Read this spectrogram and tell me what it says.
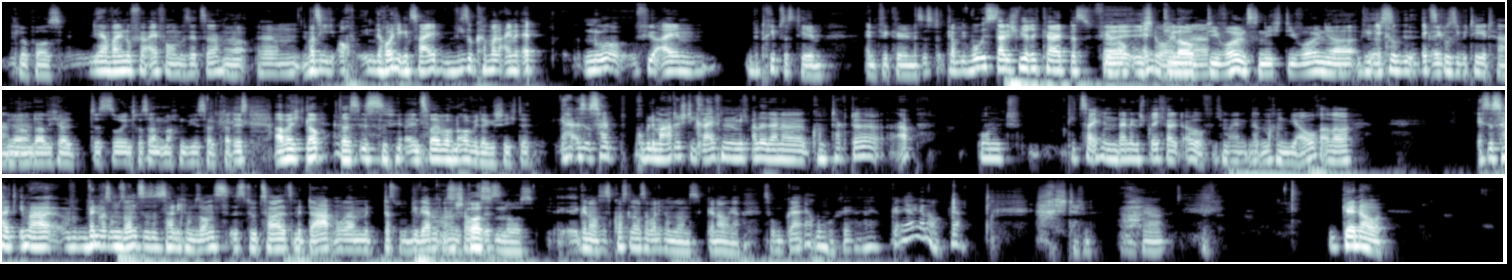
Clubhouse. Ja, weil nur für iPhone-Besitzer. Ja. Ähm, was ich auch in der heutigen Zeit, wieso kann man eine App nur für ein Betriebssystem entwickeln? Das ist, glaub, wo ist da die Schwierigkeit, das für Äh, ich glaube, die wollen es nicht. Die wollen ja. die ex- Exklusivität haben? Ja, und dadurch halt das so interessant machen, wie es halt gerade ist. Aber ich glaube, das ist in zwei Wochen auch wieder Geschichte. ja, es ist halt problematisch, die greifen nämlich alle deine Kontakte ab und die zeichnen deine Gespräche halt auf. Ich meine, das machen wir auch, aber es ist halt immer, wenn was umsonst ist, ist es halt nicht umsonst, ist du zahlst mit Daten oder mit, dass du die Werbung Das ist anschaust. kostenlos. Äh, Genau, es ist kostenlos, aber nicht umsonst. Genau, ja. So, ja, oh, ja, genau, ja. Ach, stimmt. Ah, Ja. Genau.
